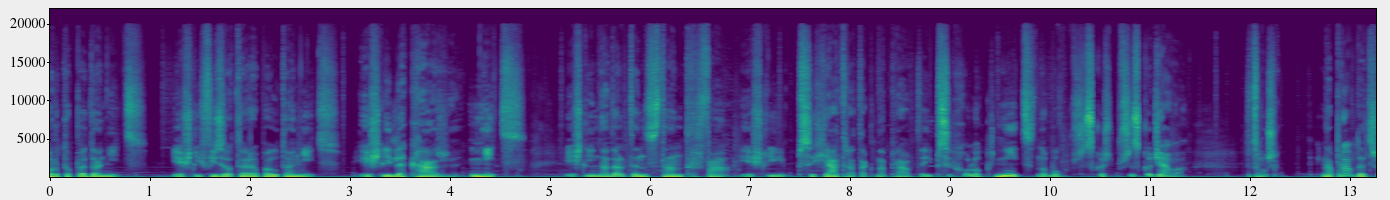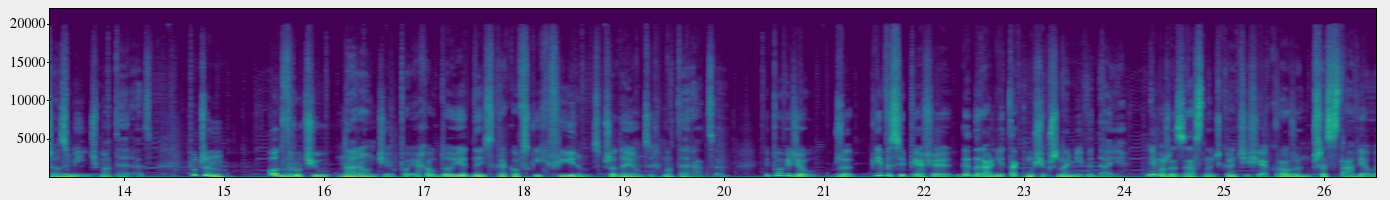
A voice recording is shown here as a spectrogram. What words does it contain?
ortopeda nic, jeśli fizjoterapeuta nic, jeśli lekarze nic, jeśli nadal ten stan trwa, jeśli psychiatra tak naprawdę i psycholog nic, no bo wszystko, wszystko działa, no to może naprawdę trzeba zmienić materac. Po czym odwrócił na rondzie, pojechał do jednej z krakowskich firm sprzedających materace i powiedział, że nie wysypia się, generalnie tak mu się przynajmniej wydaje. Nie może zasnąć, kręci się jak rożen, przestawiał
